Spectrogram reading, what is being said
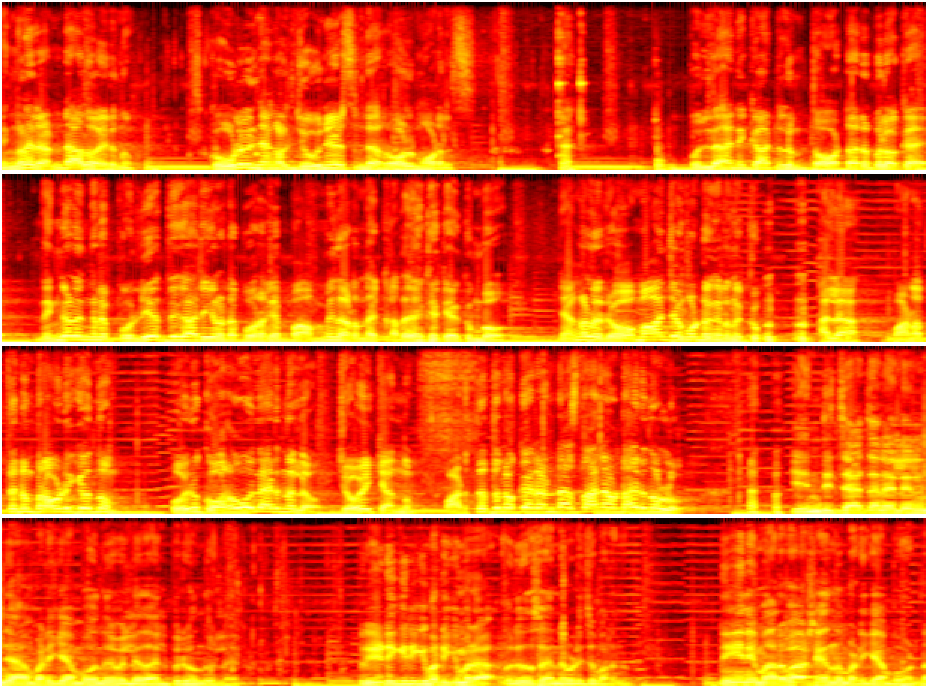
നിങ്ങൾ രണ്ടാളുമായിരുന്നു സ്കൂളിൽ ഞങ്ങൾ ജൂനിയേഴ്സിന്റെ റോൾ മോഡൽസ്. പുല്ലാനിക്കാട്ടിലും ഒക്കെ നിങ്ങൾ ഇങ്ങനെ പുല്ലിയത്തുകാരികളുടെ പുറകെ പമ്മി നടന്ന കഥയൊക്കെ കേൾക്കുമ്പോ ഞങ്ങൾ രോമാഞ്ചം കൊണ്ടിങ്ങനെ നിൽക്കും. അല്ല പണത്തിനും പ്രൗഢിക്കൊന്നും ഒരു കുറവില്ലായിരുന്നല്ലോ ജോയിക്ക് അന്നും പഠിത്തത്തിലൊക്കെ രണ്ടാം സ്ഥാനം ഉണ്ടായിരുന്നുള്ളൂ. എന്റെ ചാച്ചൻ അല്ലെങ്കിലും ഞാൻ പഠിക്കാൻ പോകുന്നതിന് വലിയ താല്പര്യമൊന്നുമില്ലായിരുന്നു പ്രീ ഡിഗ്രിക്ക് പഠിക്കുമ്പോഴാ ഒരു ദിവസം എന്നെ വിളിച്ച് പറഞ്ഞു നീ ഇനി മറുഭാഷയൊന്നും പഠിക്കാൻ പോകണ്ട.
